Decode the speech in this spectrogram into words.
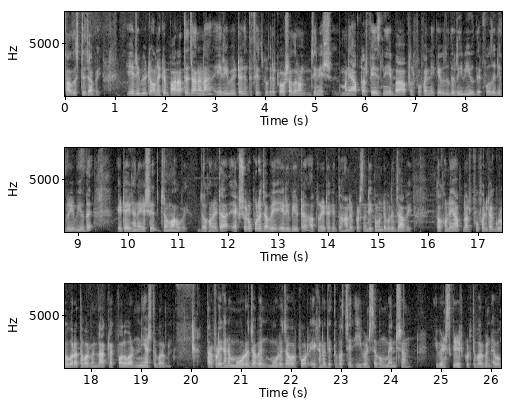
সাজেস্টে যাবে। এই রিভিউটা অনেকে বাড়াতে জানে না। এই রিভিউটা কিন্তু ফেসবুকের একটা অসাধারণ জিনিস। মানে আপনার পেজ নিয়ে বা আপনার প্রোফাইল নিয়ে কেউ যদি রিভিউ দেয় পজিটিভ রিভিউ দেয়, এটা এখানে এসে জমা হবে। যখন এটা একশোর উপরে যাবে, এই রিভিউটা আপনার এটা কিন্তু হান্ড্রেড পার্সেন্ট রিকমেন্ডেবলে যাবে। তখনই আপনার প্রোফাইলটা গ্রো করাতে পারবেন, লাখ লাখ ফলোয়ার নিয়ে আসতে পারবেন। তারপরে এখানে মোড়ে যাবেন, মোড়ে যাওয়ার পর এখানে দেখতে পাচ্ছেন ইভেন্টস এবং মেনশান ইভেন্টস ক্রিয়েট করতে পারবেন এবং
